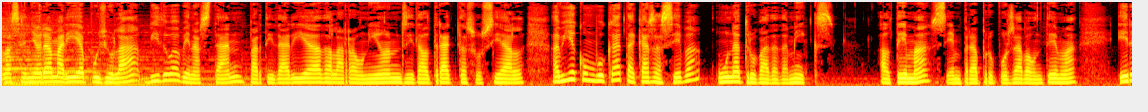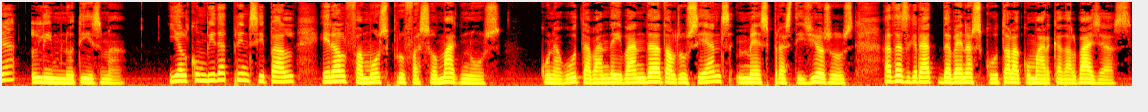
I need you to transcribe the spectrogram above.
La senyora Maria Pujolà, vídua benestant, partidària de les reunions i del tracte social, havia convocat a casa seva una trobada d'amics. El tema, sempre proposava un tema, era l'hipnotisme. I el convidat principal era el famós professor Magnus, conegut a banda i banda dels oceans més prestigiosos, a desgrat d'haver nascut a la comarca del Bages,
